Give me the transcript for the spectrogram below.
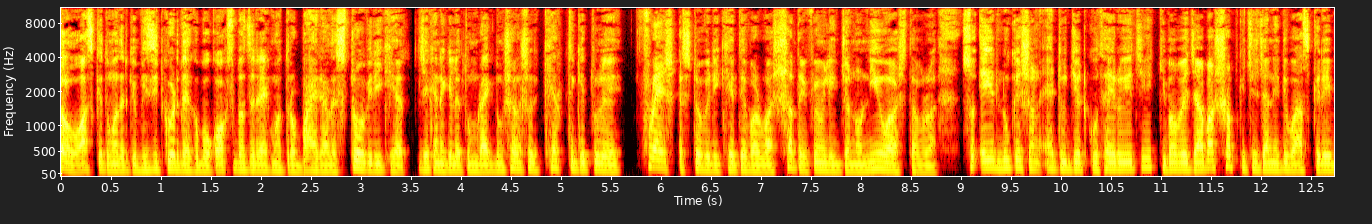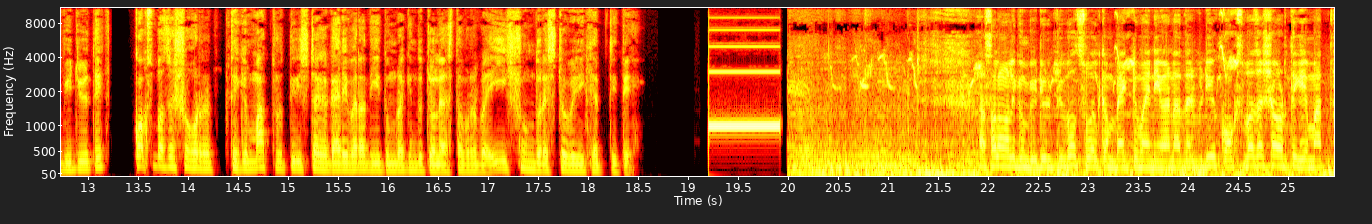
চলো, আজকে তোমাদেরকে ভিজিট করে দেখাবো কক্সবাজারের একমাত্র ভাইরাল স্ট্রবেরি ক্ষেত, যেখানে গেলে তোমরা একদম সরাসরি ক্ষেত থেকে তুলে ফ্রেশ স্ট্রবেরি খেতে পারবা, সাথে ফ্যামিলির জন্য নিয়েও আসতে পারবা। সো এর লোকেশন এ টু জেড কোথায় রয়েছে, কীভাবে যাবা, সবকিছু জানিয়ে দেবো আজকের এই ভিডিওতে। কক্সবাজার শহরের থেকে মাত্র তিরিশ টাকা গাড়ি ভাড়া দিয়ে তোমরা কিন্তু চলে আসতে পারবে এই সুন্দর স্ট্রবেরি ক্ষেতটিতে। আসসালামু আলাইকুম beautiful peoples welcome back to my new another video Cox's Bazar শহর থেকে মাত্র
